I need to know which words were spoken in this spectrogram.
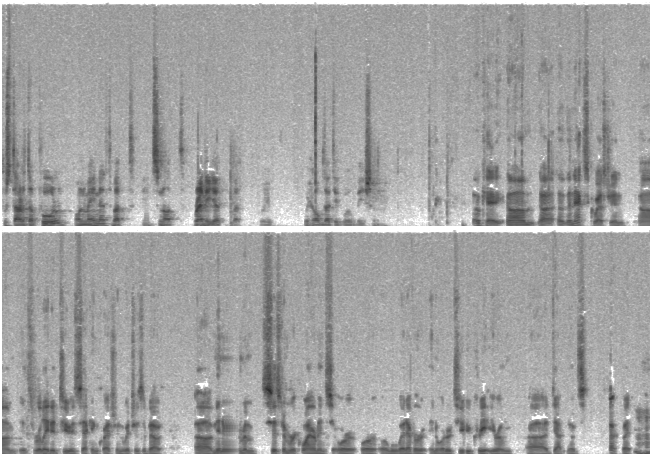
to start a pool on mainnet, but it's not ready yet. But we we hope that it will be soon. Okay. Um, uh, the next question um, is related to his second question, which is about uh, minimum system requirements or, or, or whatever in order to create your own uh, DAppNodes. But mm-hmm.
